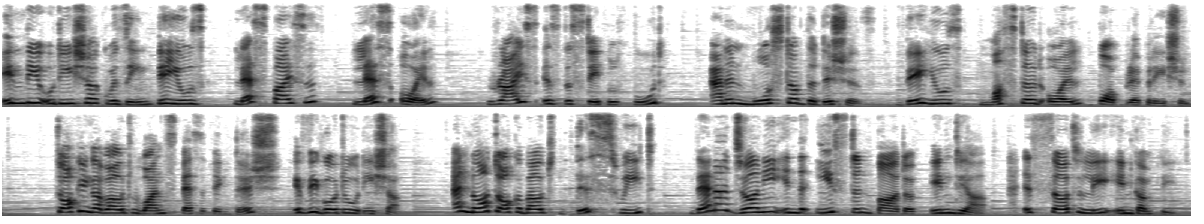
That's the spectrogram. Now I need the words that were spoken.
in the Odisha cuisine, they use less spices, less oil, rice is the staple food, and in most of the dishes, they use mustard oil for preparation. Talking about one specific dish, if we go to Odisha and not talk about this sweet, then our journey in the eastern part of India is certainly incomplete.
